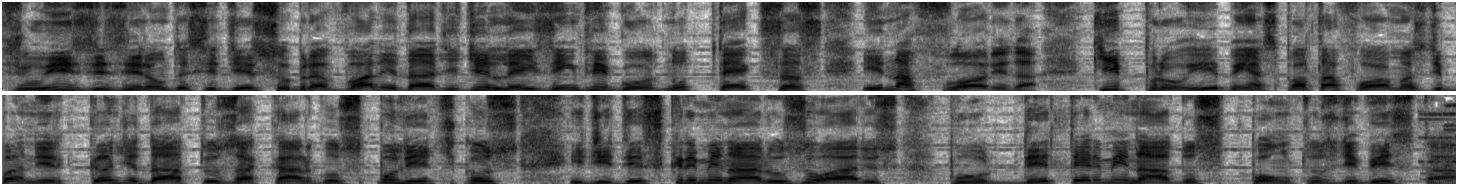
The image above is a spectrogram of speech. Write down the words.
Juízes irão decidir sobre a validade de leis em vigor no Texas e na Flórida, que proíbem as plataformas de banir candidatos a cargos políticos e de discriminar usuários por determinados pontos de vista.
